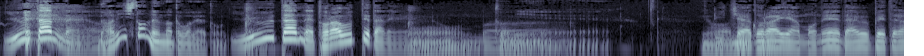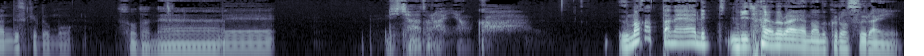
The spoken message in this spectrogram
言うたんだよ。何しとんねんなとこで、と思って。言うたんだよ。トラブってたね。本当に。リチャード・ライアンもね、だいぶベテランですけども。そうだね。ねリチャード・ライアンか。うまかったね、リリチャード・ライアンのあのクロスライン。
